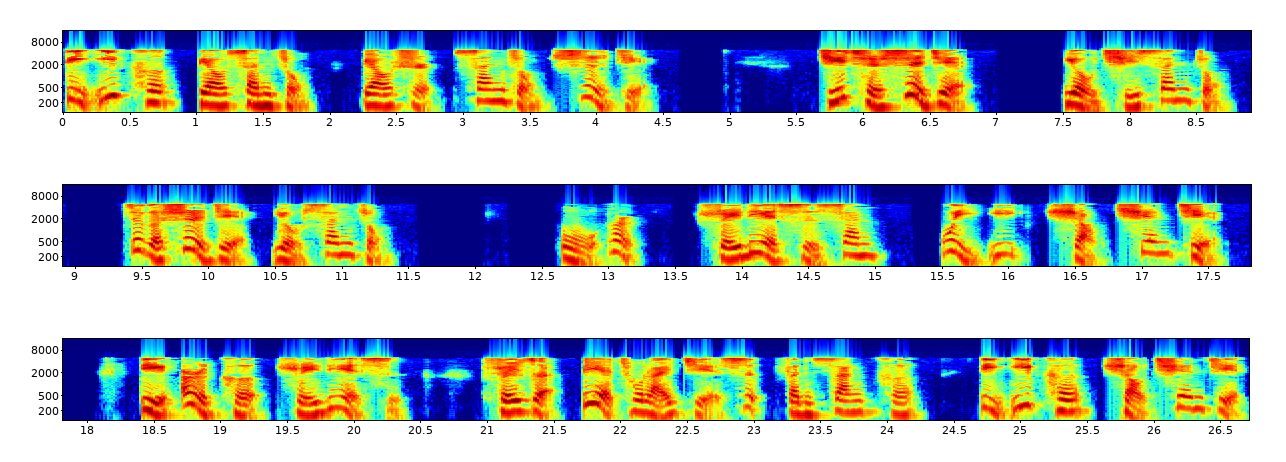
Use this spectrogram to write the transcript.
第一科标三种，标示三种世界。即此世界有其三种，这个世界有三种。五二随列是三位一小千界，第二颗随列是随着列出来解释，分三颗。第一颗小千界，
